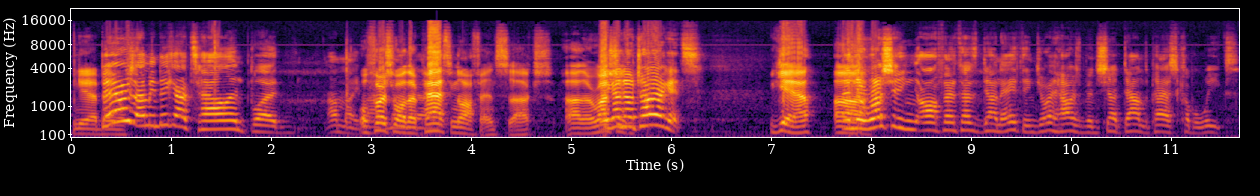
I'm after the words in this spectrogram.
Yeah, Bengals. Bears. I mean, they got talent, but I'm like. Well, first of all, their that. passing offense sucks. Uh, their They rushing. got no targets. yeah. Uh, and the rushing offense hasn't done anything. Jordan Howard's been shut down the past couple weeks.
